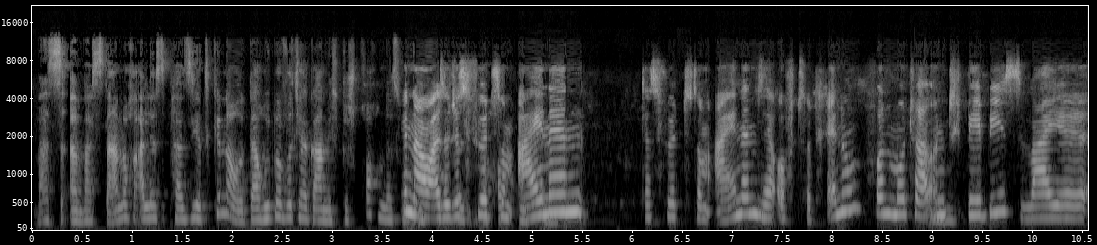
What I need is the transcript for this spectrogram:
was, äh, was da noch alles passiert. Genau, darüber wird ja gar nicht gesprochen. genau, also das führt zum einen das führt zum einen sehr oft zur Trennung von Mutter und mhm. Babys, weil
